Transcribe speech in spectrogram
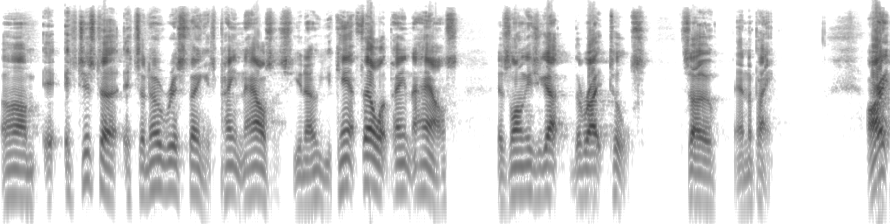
Um, it, it's just a it's a no risk thing. It's painting houses. You know, you can't fail at painting a house as long as you got the right tools. So and the paint. All right,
